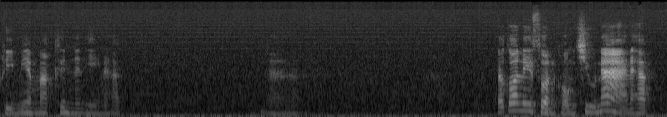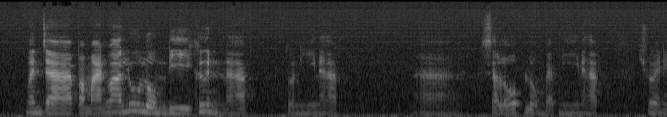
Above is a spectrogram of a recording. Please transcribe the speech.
พรีเมียมมากขึ้นนั่นเองนะครับแล้วก็ในส่วนของชิวหน้านะครับ มันจะประมาณว่าลู่ลมดีขึ้นนะครับ ตัวนี้นะครับสโลปลงแบบนี้นะครับ ช่วยใน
